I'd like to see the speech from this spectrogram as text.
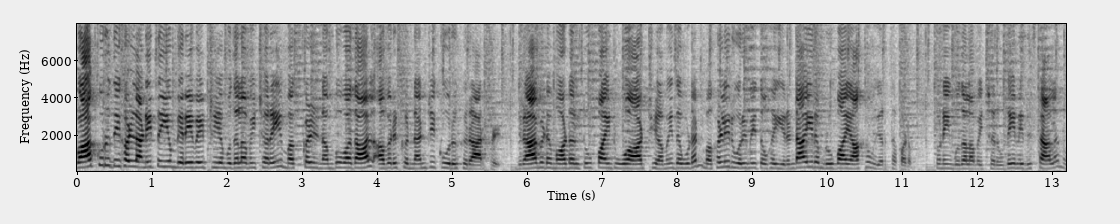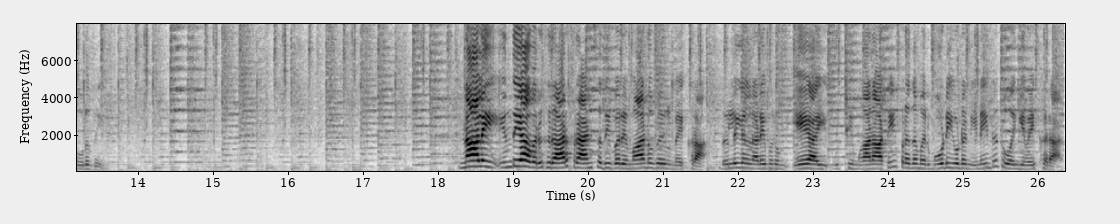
வாக்குறுதிகள் அனைத்தையும் நிறைவேற்றிய முதலமைச்சரை மக்கள் நம்புவதால் அவருக்கு நன்றி கூறுகிறார்கள். Dravida model two point O ஆட்சி அமைந்தவுடன் மகளிர் உரிமை தொகை இரண்டாயிரம் ரூபாயாக உயர்த்தப்படும். துணை முதலமைச்சர் உதயநிதி ஸ்டாலின் உறுதி. நாளை இந்தியா வருகிறார் பிரான்ஸ் அதிபர் இமானுவேல் மேக்ரான். டெல்லியில் நடைபெறும் ஏஐ உச்சி மாநாட்டை பிரதமர் மோடியுடன் இணைந்து துவங்கி வைக்கிறார்.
